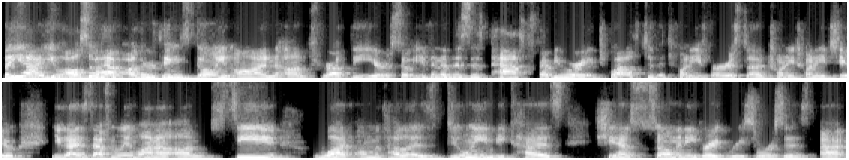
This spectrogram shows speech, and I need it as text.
but yeah you also have other things going on um, throughout the year. So even if this is past february 12th to the 21st of 2022 you guys definitely want to um, see what omotola is doing because she has so many great resources at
